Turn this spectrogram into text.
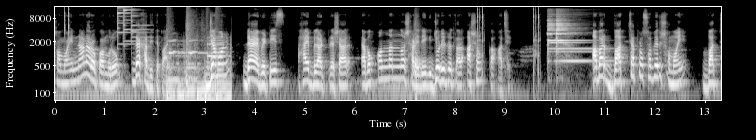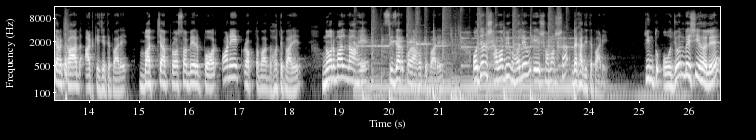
সময় নানা রকম রোগ দেখা দিতে পারে। যেমন ডায়াবেটিস, হাই ব্লাড প্রেশার এবং অন্যান্য শারীরিক জটিলতার আশঙ্কা আছে। আবার বাচ্চা প্রসবের সময় বাচ্চার কাঁধ আটকে যেতে পারে। বাচ্চা প্রসবের পর অনেক রক্তপাত হতে পারে। নর্মাল না হয়ে সিজার করা হতে পারে। ওজন স্বাভাবিক হলেও এই সমস্যা দেখা দিতে পারে। কিন্তু ওজন বেশি হলে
